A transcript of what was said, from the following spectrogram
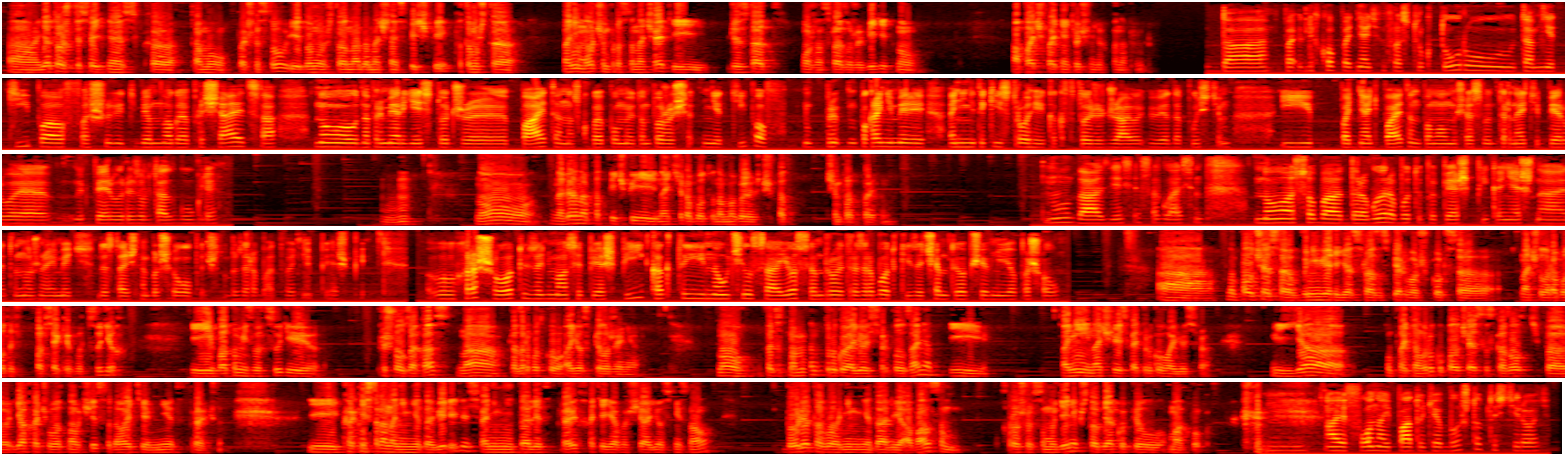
А, я тоже присоединяюсь к тому большинству и думаю, что надо начинать с PHP, потому что на нем очень просто начать, и результат можно сразу же видеть. Ну, Apache поднять очень легко, например. Да, легко поднять инфраструктуру, там нет типов, аши, тебе многое прощается. Но, например, есть тот же Python, насколько я помню, там тоже нет типов. Ну, при, по крайней мере, они не такие строгие, как в той же Java, допустим. И поднять Python, по-моему, сейчас в интернете первый, первый результат в Гугле. Угу. Ну, наверное, под PHP найти работу намного легче, чем под Python. Ну да, здесь я согласен. Но особо дорогой работы по PHP, конечно, это нужно иметь достаточно большой опыт, чтобы зарабатывать на PHP. Э, хорошо, ты занимался PHP. Как ты научился iOS и Android разработке и зачем ты вообще в нее пошел? А, ну, получается, в универе я сразу с первого же курса начал работать во всяких веб-студиях. И в одном из их студий пришел заказ на разработку iOS-приложения. Но в этот момент другой iOS был занят, и они начали искать другого iOS. И я ну, поднял руку, получается, сказал, типа, я хочу вот научиться, давайте мне этот проект. И, как ни странно, они мне доверились, они мне дали этот проект, хотя я вообще iOS не знал. Более того, они мне дали авансом хорошую сумму денег, чтобы я купил MacBook. А iPhone, iPad у тебя был, чтобы тестировать?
